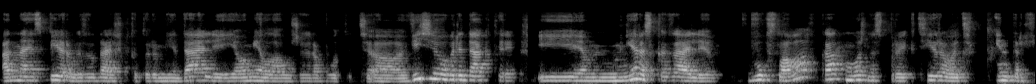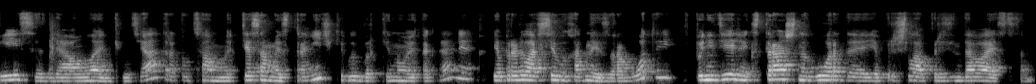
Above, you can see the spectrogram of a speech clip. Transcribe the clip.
Одна из первых задач, которые мне дали, я умела уже работать э, видео в редакторе, и мне рассказали в двух словах, как можно спроектировать интерфейсы для онлайн-кинотеатра, тот самый, те самые странички, выбор кино и так далее. Я провела все выходные за работой. В понедельник страшно гордая я пришла презентовать там,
